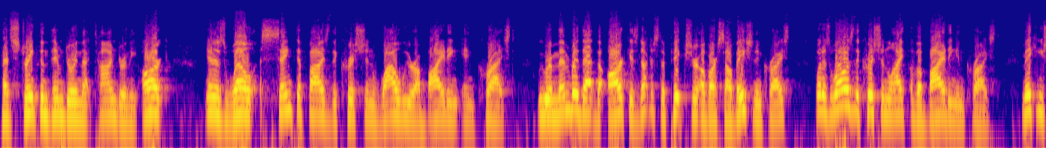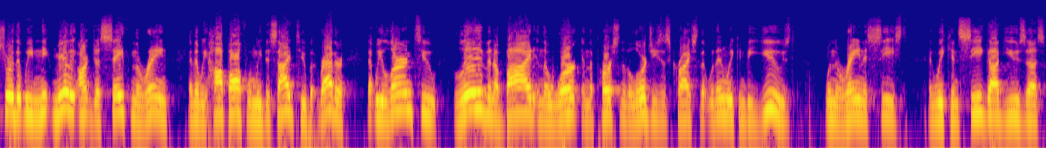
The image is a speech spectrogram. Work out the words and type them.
had strengthened him during that time during the ark, and as well sanctifies the Christian while we are abiding in Christ. We remember that the ark is not just a picture of our salvation in Christ, but as well as the Christian life of abiding in Christ making sure that we merely aren't just safe in the rain and then we hop off when we decide to, but rather that we learn to live and abide in the work and the person of the Lord Jesus Christ, so that then we can be used when the rain has ceased and we can see God use us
